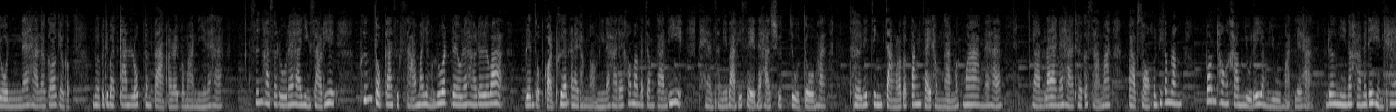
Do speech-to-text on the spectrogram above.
ยนต์นะคะแล้วก็เกี่ยวกับหน่วยปฏิบัติการลบต่างๆ อะไรประมาณนี้นะคะ ซึ่งฮาซารุนะคะหญิงสาวที่เพิ่งจบการศึกษามาอย่างรวดเร็วนะคะเรียกได้ว่าเรียนจบก่อนเพื่อนอะไรทำนองนี้นะคะ ได้เข้ามาประจำการที่แผนสันนิบาตพิเศษนะคะ ชุดจู่โจมค่ะ เธอนี่จริงจังแล้วก็ตั้งใจทำงานมากๆนะคะ งานแรกนะคะ เธอก็สามารถปราบสองคนที่กำลัง ป้นทองคำอยู่ได้อย่างอยู่หมัดเลยค่ะ เรื่องนี้นะคะไม่ได้เห็นแค่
